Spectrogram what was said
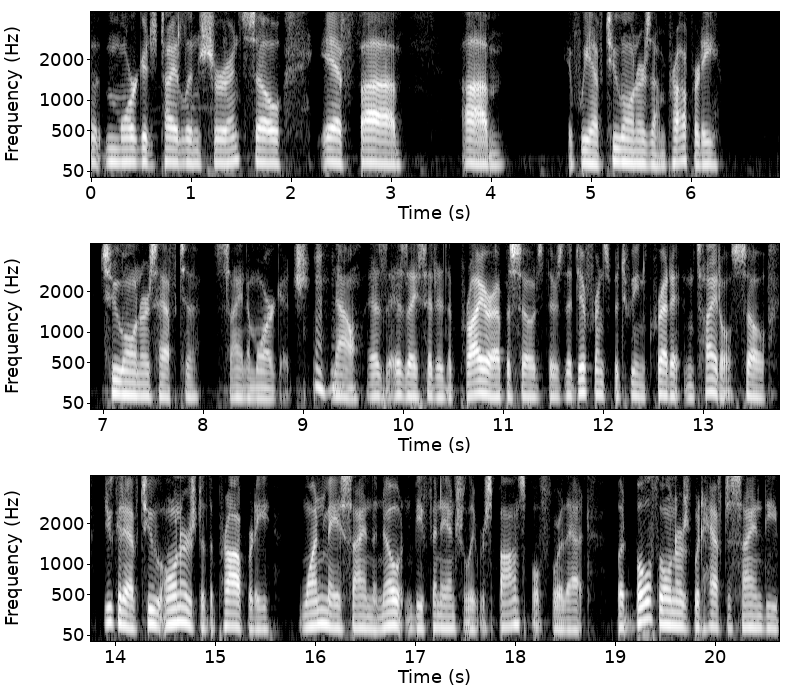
uh, mortgage title insurance. So if uh, um, if we have two owners on property, two owners have to sign a mortgage. Mhm. Now, as as I said in the prior episodes, there's the difference between credit and title. So you could have two owners to the property. One may sign the note and be financially responsible for that, but both owners would have to sign the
